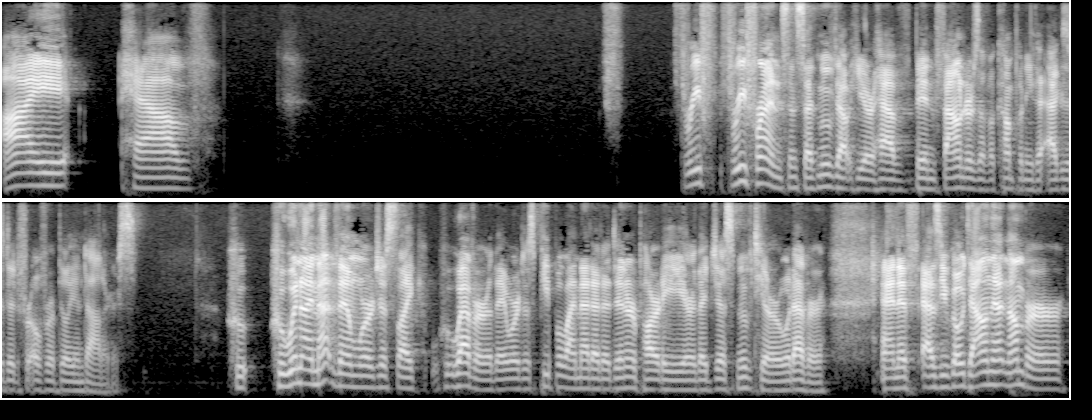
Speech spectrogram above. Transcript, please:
I have three three friends since I've moved out here have been founders of a company that exited for over a billion dollars. Who who when I met them were just like whoever they were just people I met at a dinner party or they just moved here or whatever. And if as you go down that number,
